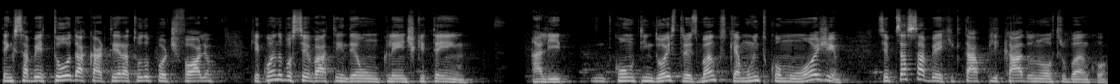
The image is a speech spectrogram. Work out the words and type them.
tem que saber toda a carteira, todo o portfólio. Porque quando você vai atender um cliente que tem ali conta em dois, três bancos, que é muito comum hoje, você precisa saber o que está aplicado no outro banco.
